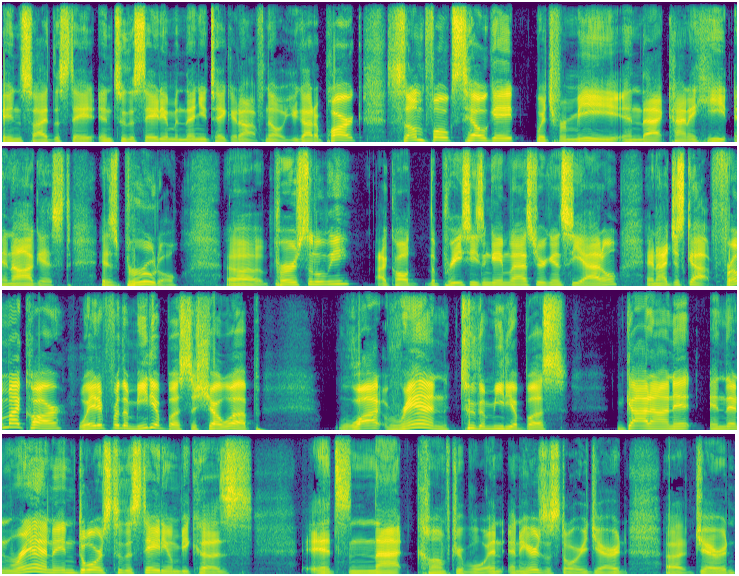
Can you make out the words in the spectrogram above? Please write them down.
inside the state into the stadium and then you take it off. No, you got to park. Some folks tailgate, which for me in that kind of heat in August is brutal. Uh, personally, I called the preseason game last year against Seattle, and I just got from my car, waited for the media bus to show up, wa- ran to the media bus, got on it, and then ran indoors to the stadium because it's not comfortable. And and here's a story, Jared. Uh, Jared,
